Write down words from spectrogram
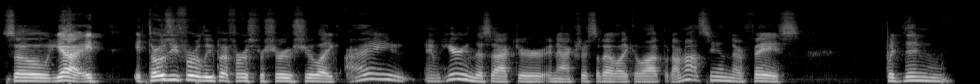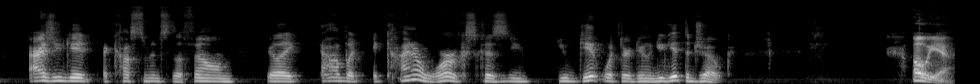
so yeah, it it throws you for a loop at first for sure. you're like, I am hearing this actor and actress that I like a lot, but I'm not seeing their face. But then as you get accustomed to the film, you're like, oh, but it kind of works because you you get what they're doing, you get the joke. Oh yeah,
